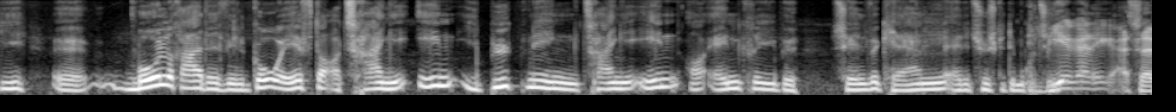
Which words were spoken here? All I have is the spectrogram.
De øh, målrettet vil gå efter at trænge ind i bygningen, trænge ind og angribe selve kernen af det tyske demokrati. Virker det ikke? Altså,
